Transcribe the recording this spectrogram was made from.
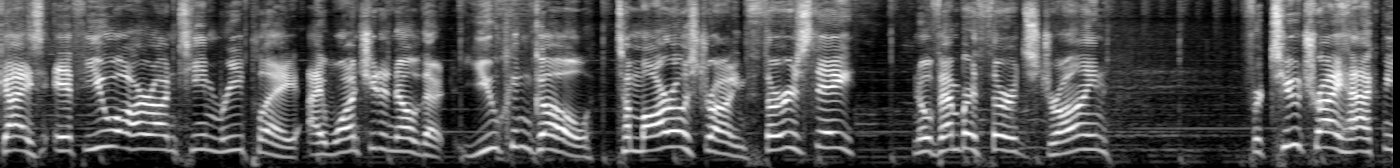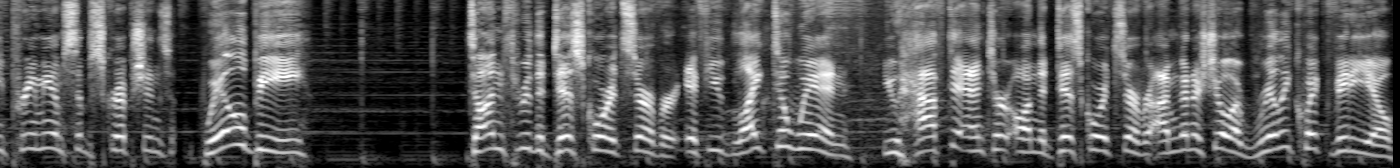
Guys, if you are on Team Replay, I want you to know that you can go tomorrow's drawing, Thursday, November 3rd's drawing for two Try Hack Me premium subscriptions will be done through the Discord server. If you'd like to win, you have to enter on the Discord server. I'm going to show a really quick video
